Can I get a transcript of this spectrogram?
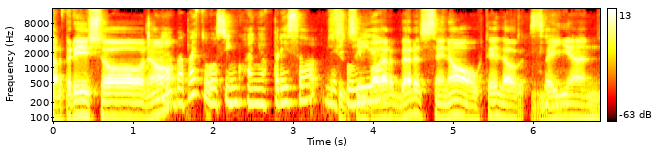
estar preso, ¿no? Bueno, papá estuvo cinco años preso de Sí, su sin vida. poder verse, ¿no? Ustedes lo veían.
